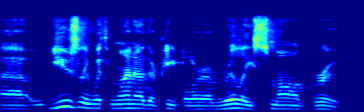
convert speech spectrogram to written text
uh, usually with one other people or a really small group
